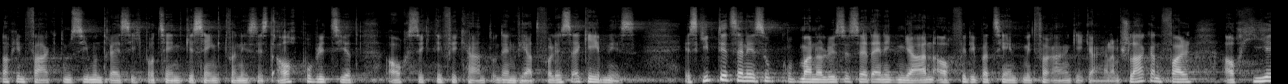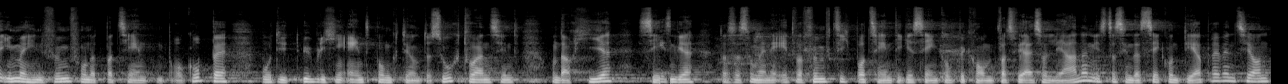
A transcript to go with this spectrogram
nach Infarkt um 37 Prozent gesenkt worden ist, ist auch publiziert, auch signifikant und ein wertvolles Ergebnis. Es gibt jetzt eine Subgruppenanalyse seit einigen Jahren auch für die Patienten mit vorangegangenem Schlaganfall. Auch hier immerhin 500 Patienten pro Gruppe, wo die üblichen Endpunkte untersucht worden sind. Und auch hier sehen wir, dass es um eine etwa 50-prozentige Senkung bekommt. Was wir also lernen, ist, dass in der Sekundärprävention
